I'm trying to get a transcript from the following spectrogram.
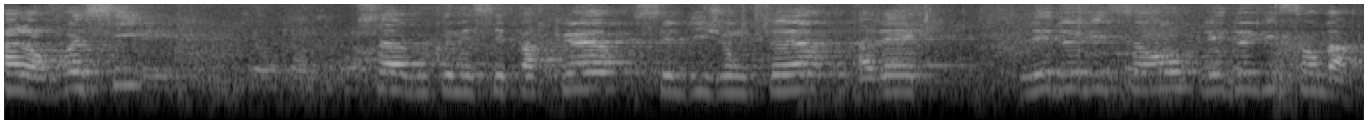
Alors voici, ça vous connaissez par cœur, c'est le disjoncteur avec les deux vis en haut, les deux vis en bas.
